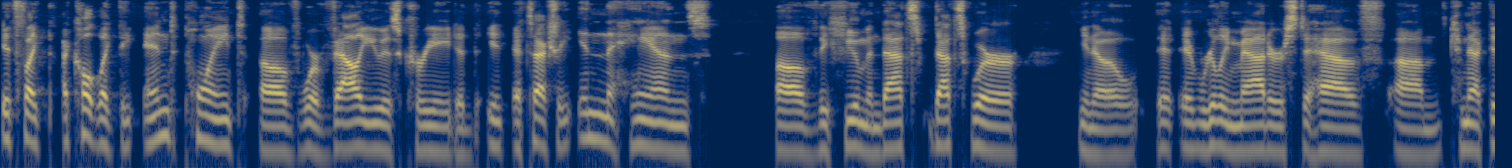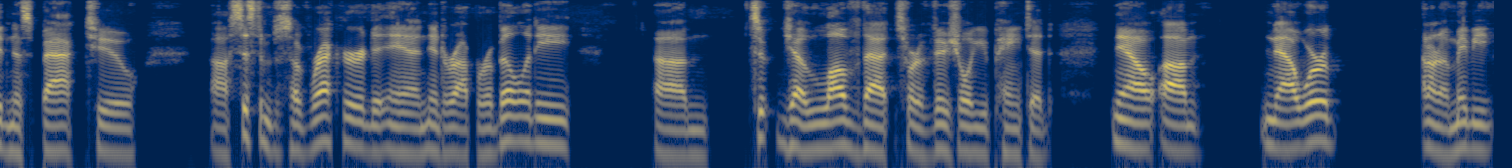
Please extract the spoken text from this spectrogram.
it's like, I call it like the end point of where value is created. It, it's actually in the hands of the human. That's, that's where, you know, it, it really matters to have um, connectedness back to uh, systems of record and interoperability. Um, to, yeah, love that sort of visual you painted. Now, um, now we're, I don't know, maybe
